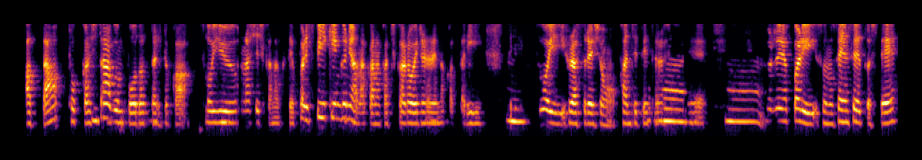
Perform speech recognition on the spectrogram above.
あった特化した文法だったりとか、そういう話しかなくてやっぱりスピーキングにはなかなか力を入れられなかったり、すごいフラストレーションを感じていたらしくて、それでやっぱりその先生として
